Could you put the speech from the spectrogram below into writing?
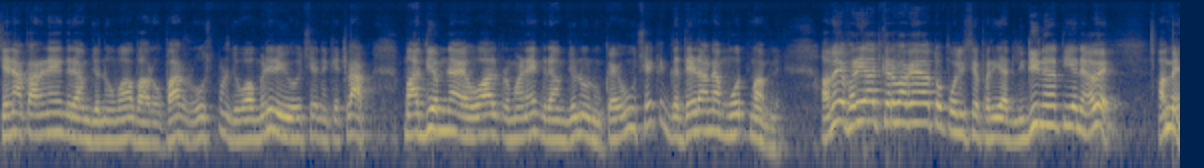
જેના કારણે ગ્રામજનોમાં ભારોભાર રોષ પણ જોવા મળી રહ્યો છે અને કેટલાક માધ્યમના અહેવાલ પ્રમાણે ગ્રામજનોનું કહેવું છે કે ગધેડાના મોત મામલે અમે ફરિયાદ કરવા ગયા તો પોલીસે ફરિયાદ લીધી ન હતી અને હવે અમે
